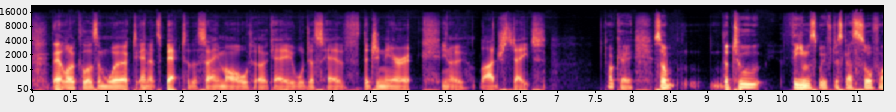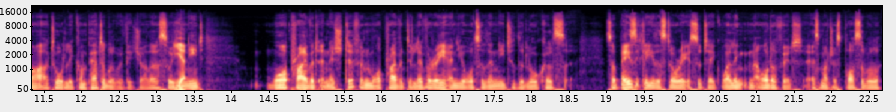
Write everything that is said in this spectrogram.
that localism worked and it's back to the same old, okay, we'll just have the generic, you know, large state. Okay, so the two themes we've discussed so far are totally compatible with each other. So you Yeah. need more private initiative and more private delivery, and you also then need to the locals. So basically, the story is to take Wellington out of it as much as possible.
